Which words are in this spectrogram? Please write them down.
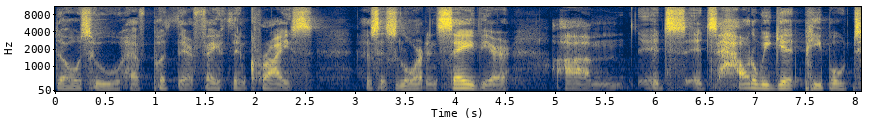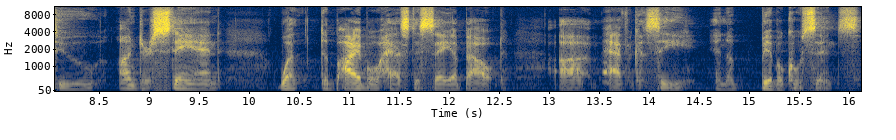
those who have put their faith in Christ as his Lord and Savior, um, it's, it's how do we get people to understand what the Bible has to say about uh, advocacy in a biblical sense?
